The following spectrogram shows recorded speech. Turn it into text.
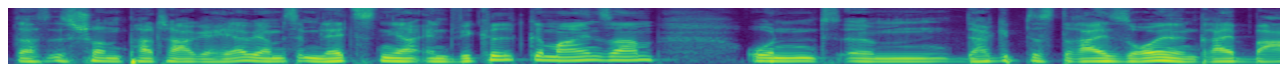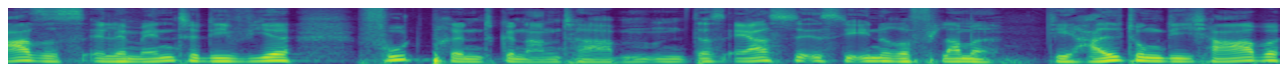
das ist schon ein paar Tage her. Wir haben es im letzten Jahr entwickelt gemeinsam und ähm, da gibt es drei Säulen, drei Basiselemente, die wir Footprint genannt haben. Das erste ist die innere Flamme, die Haltung, die ich habe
